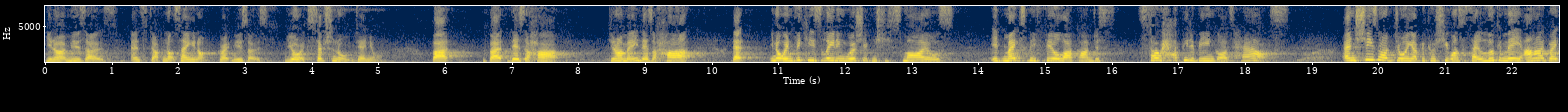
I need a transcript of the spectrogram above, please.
you know, musos and stuff. I'm not saying you're not great musos. You're exceptional, Daniel. But, but there's a heart. Do you know what I mean? There's a heart that, you know, when Vicky's leading worship and she smiles, it makes me feel like I'm just so happy to be in God's house. And she's not doing it because she wants to say, look at me, aren't I a great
